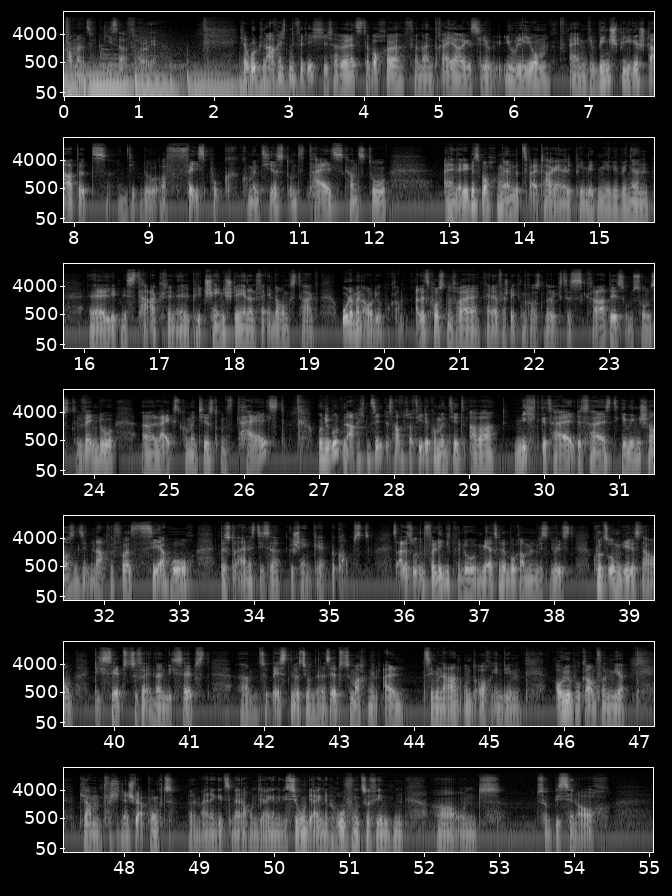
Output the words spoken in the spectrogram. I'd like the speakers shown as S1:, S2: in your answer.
S1: Willkommen zu dieser Folge. Ich habe gute Nachrichten für dich. Ich habe letzte Woche für mein dreijähriges Jubiläum ein Gewinnspiel gestartet, in dem du auf Facebook kommentierst und teilst, kannst du ein Erlebniswochenende, zwei Tage NLP mit mir gewinnen, einen Erlebnistag, den NLP Change Day, einen Veränderungstag oder mein Audioprogramm. Alles kostenfrei, keine versteckten Kosten. Du kriegst es gratis, umsonst, wenn du äh, likest, kommentierst und teilst. Und die guten Nachrichten sind, es haben zwar viele kommentiert, aber nicht geteilt. Das heißt, die Gewinnchancen sind nach wie vor sehr hoch, dass du eines dieser Geschenke bekommst. Ist alles unten verlinkt, wenn du mehr zu den Programmen wissen willst. Kurzum geht es darum, dich selbst zu verändern, dich selbst ähm, zur besten Version deiner selbst zu machen in allen Seminaren und auch in dem Audioprogramm von mir. Die haben verschiedene Schwerpunkte. Bei dem einen geht es mehr darum, die eigene Vision, die eigene Berufung zu finden äh, und so ein bisschen auch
